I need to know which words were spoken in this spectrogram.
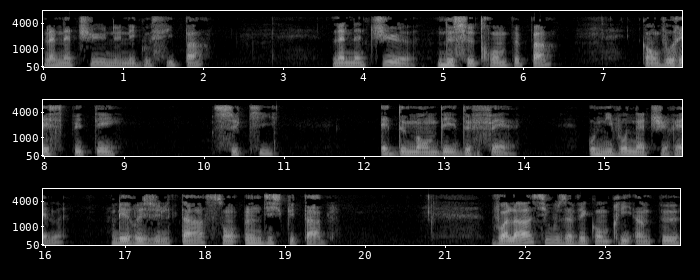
la nature ne négocie pas. La nature ne se trompe pas. Quand vous respectez ce qui est demandé de faire au niveau naturel, les résultats sont indiscutables. Voilà, si vous avez compris un peu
